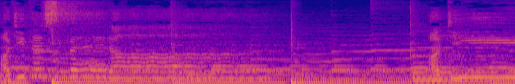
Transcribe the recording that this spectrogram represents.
allí te espera, allí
